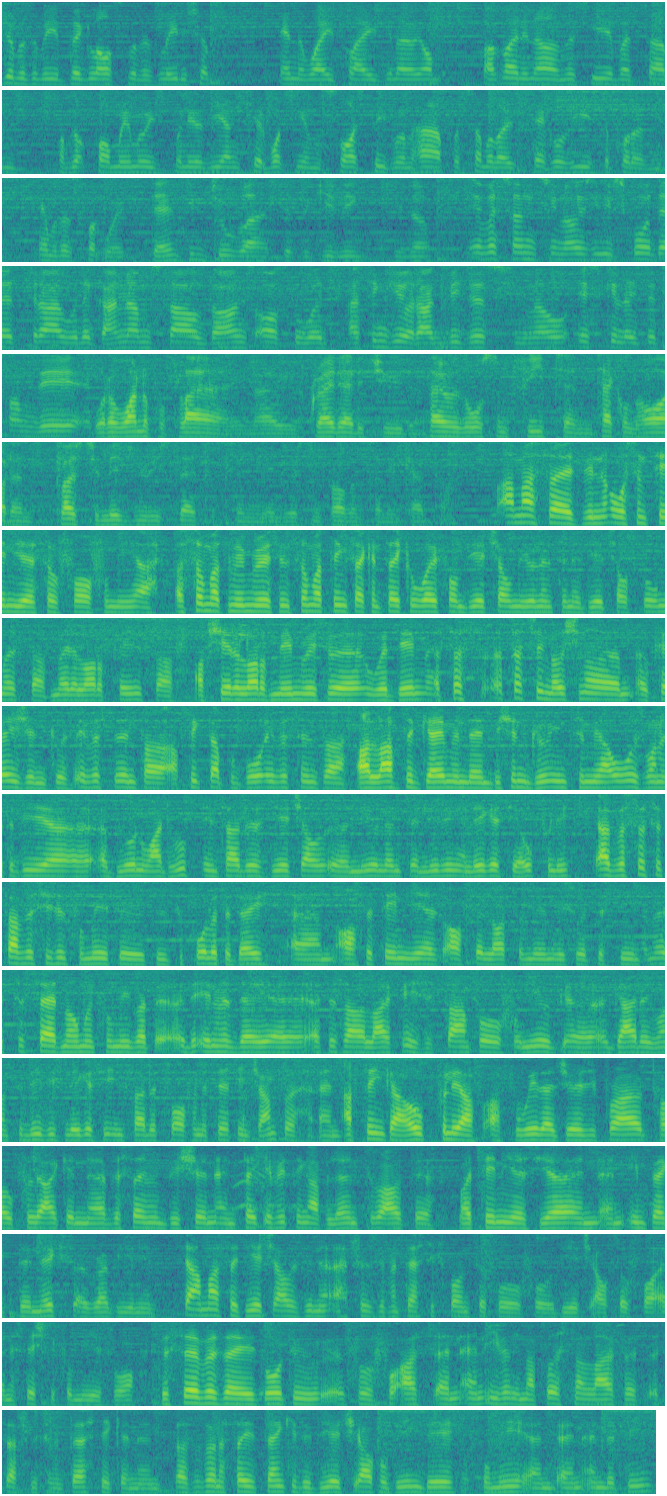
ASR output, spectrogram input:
Will be a big loss with his leadership and the way he plays. You know, i have only known him this year, but um, I've got fond memories when he was a young kid watching him slice people in half with some of those tackles he used to put in and with his footwork. Dancing Juba at the beginning, you know. Ever since, you know, you scored that try with a Gangnam style dance afterwards, I think your rugby just, you know, escalated from there. What a wonderful player, you know, with great attitude and played with awesome feet and tackled hard and close to legendary status in, in Western Province and in Cape Town. I must say it's been an awesome 10 years so far for me. I have so much memories and so much things I can take away from DHL Newlands and the DHL Stormers. I've made a lot of friends. I've, I've shared a lot of memories with, with them. It's, just, it's such an emotional um, occasion because ever since I, I, picked up a ball, ever since I, I loved the game and the ambition grew into me, I always wanted to be a, a blue and white hoop inside this DHL uh, Newlands and leaving a legacy hopefully. It was such a tough decision for me to, to, to call it a day um, after 10 years, after lots of memories with this team. It's a sad moment for me but at the end of the day, uh, it's just how life is. It's time for, for new uh, guy that wants to leave his legacy inside the 12 and the 13 jumper. And I think, uh, hopefully, I've, I've wear that jersey proud. Hopefully, I can have the same ambition and take everything I've learned throughout the, my 10 years here and, and impact the next uh, rugby union. Yeah, I must say DHL has been an absolutely fantastic sponsor for, for DHL so far, and especially for me as well. The service they go to uh, for, for us and, and even in my personal life, it's, it's absolutely fantastic. And, and I just want to say thank you to DHL for being there for me and, and, and the team.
